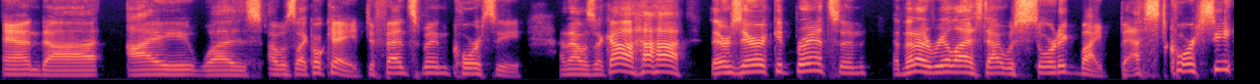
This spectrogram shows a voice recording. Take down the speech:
and uh, I was I was like, okay, defenseman Corsi, and I was like, ah, haha, there's Erik Gudbranson, and then I realized I was sorting by best Corsi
